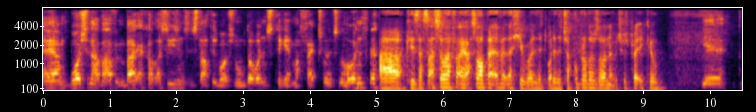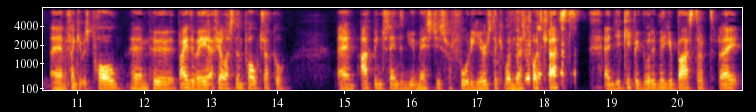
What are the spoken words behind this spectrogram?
Uh, I'm watching that, but I haven't been back a couple of seasons and started watching older ones to get my fix when it's not on. Ah, because I, I saw I saw a bit of it this year with the, one of the Chuckle Brothers on it, which was pretty cool. yeah. Um, I think it was Paul, um, who, by the way, if you're listening, Paul Chuckle, um, I've been sending you messages for four years to come on this podcast, and you keep ignoring me, you bastard, right?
